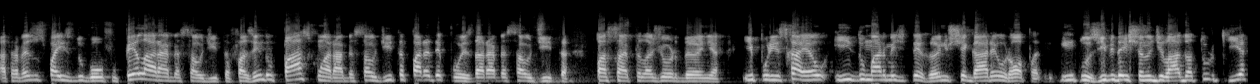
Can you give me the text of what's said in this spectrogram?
através dos países do Golfo pela Arábia Saudita, fazendo paz com a Arábia Saudita, para depois da Arábia Saudita passar pela Jordânia e por Israel e do Mar Mediterrâneo chegar à Europa, inclusive deixando de lado a Turquia.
